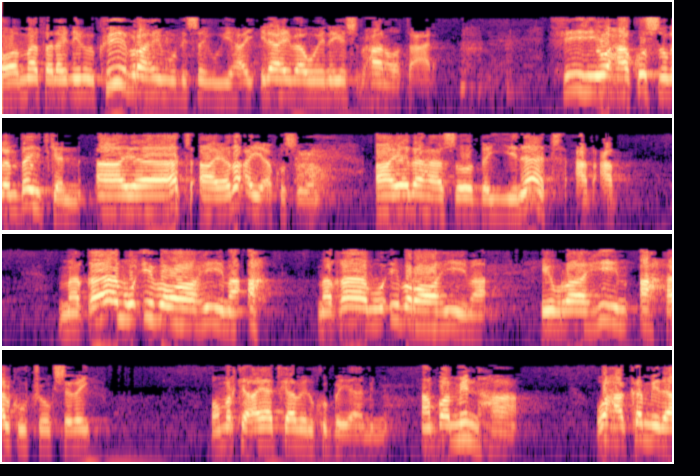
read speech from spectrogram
oo maalan inuu kii ibraahim uu dhisay uu yahay ilaahay baa weyneeyey subxaana wa tacaala. Fiihi waxaa ku sugan beytkan aayaat aayado ayaa ku sugan. Aayadahaasoo bayinaat cadcad. Maqaamu ibraahiima ah. Maqaamu ibraahiima ibraahim ah halkuu joogsaday. Oo marka aayaadkaa baynu ku bayaaminay amba minhaa waxaa ka mid a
